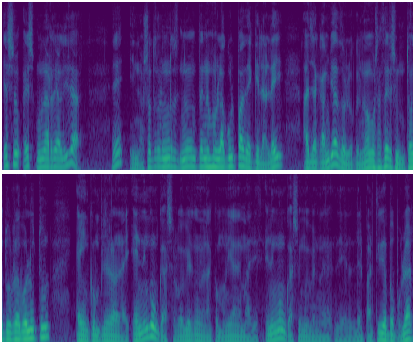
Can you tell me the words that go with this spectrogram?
Eso es una realidad. ¿Eh? Y nosotros no, tenemos la culpa de que la ley haya cambiado. Lo que no vamos a hacer es un totus revolutum e incumplir la ley. En ningún caso el gobierno de la Comunidad de Madrid, en ningún caso un gobierno del Partido Popular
